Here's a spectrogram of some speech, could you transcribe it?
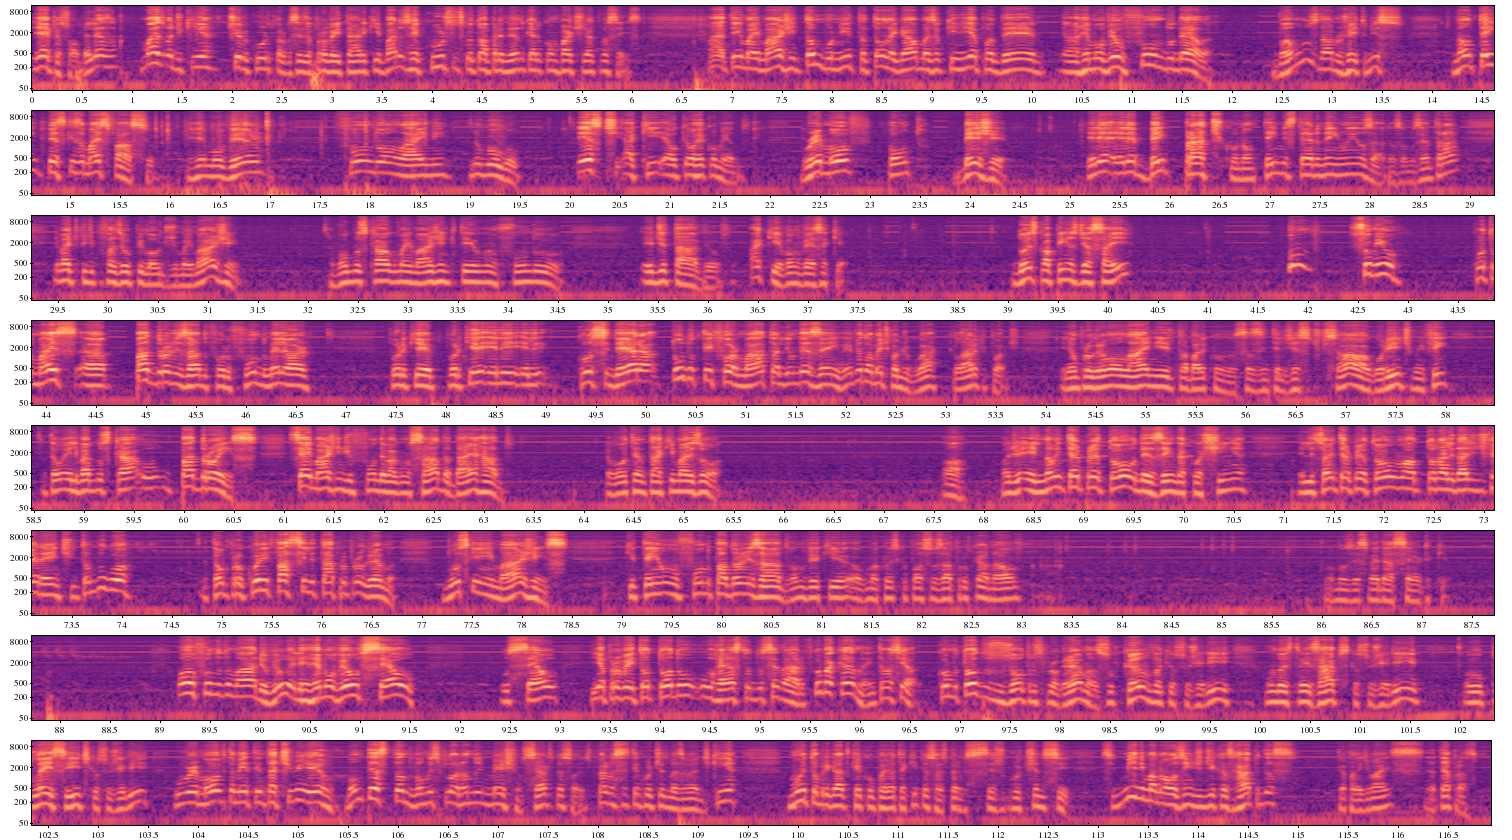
E aí pessoal, beleza? Mais uma diquinha, tiro curto para vocês aproveitarem aqui vários recursos que eu estou aprendendo quero compartilhar com vocês. Ah, tem uma imagem tão bonita, tão legal, mas eu queria poder ah, remover o fundo dela. Vamos dar um jeito nisso? Não tem pesquisa mais fácil. Remover fundo online no Google. Este aqui é o que eu recomendo. Remove.bg ele, é, ele é bem prático, não tem mistério nenhum em usar. Nós vamos entrar e vai te pedir para fazer o upload de uma imagem. Vou buscar alguma imagem que tenha um fundo editável. Aqui, vamos ver essa aqui. Dois copinhos de açaí. Pum, sumiu. Quanto mais uh, padronizado for o fundo, melhor. Por quê? Porque ele, ele considera tudo que tem formato ali um desenho. Eventualmente pode divulgar? Claro que pode. Ele é um programa online, ele trabalha com essas inteligências artificial, algoritmo, enfim. Então ele vai buscar o, padrões. Se a imagem de fundo é bagunçada, dá errado. Eu vou tentar aqui mais um. Ó, onde ele não interpretou o desenho da coxinha, ele só interpretou uma tonalidade diferente. Então bugou. Então procurem facilitar para o programa. Busquem imagens que tenham um fundo padronizado. Vamos ver aqui alguma coisa que eu posso usar para o canal Vamos ver se vai dar certo aqui. Olha o fundo do Mario, viu? Ele removeu o céu, o céu e aproveitou todo o resto do cenário. Ficou bacana. Então assim, ó, como todos os outros programas, o Canva que eu sugeri, 1, 2, 3 apps que eu sugeri, o Place It que eu sugeri, o Remove também é tentativa e erro. Vamos testando, vamos explorando o Immersion, certo pessoal? Espero que vocês tenham curtido mais uma diquinha. Muito obrigado que acompanhou até aqui, pessoal. Espero que vocês estejam curtindo esse, esse mini manualzinho de dicas rápidas. Já falei demais. Até a próxima.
